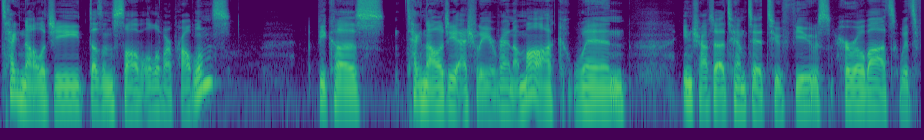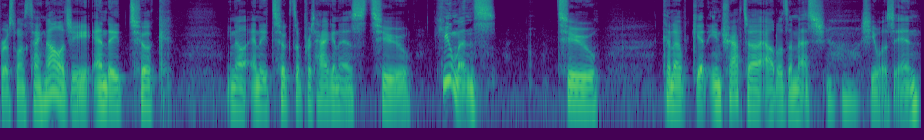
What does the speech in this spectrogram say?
technology doesn't solve all of our problems because technology actually ran amok when Entrapta attempted to fuse her robots with First One's technology, and they took, you know, and they took the protagonist to humans to kind of get Entrapta out of the mess she was in.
